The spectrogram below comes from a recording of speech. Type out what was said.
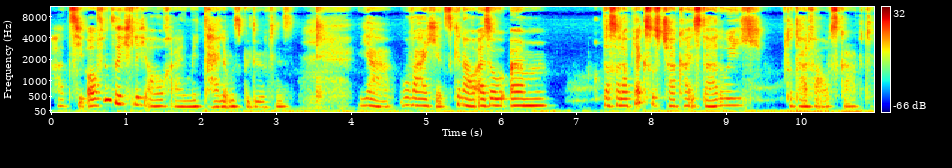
hat sie offensichtlich auch ein Mitteilungsbedürfnis. Ja, wo war ich jetzt? Genau, also ähm, das Solarplexus-Chakra ist dadurch total verausgabt.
